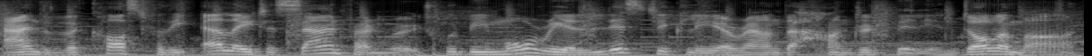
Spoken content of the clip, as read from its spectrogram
and that the cost for the LA to San Fran route would be more realistically around the $100 billion mark,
